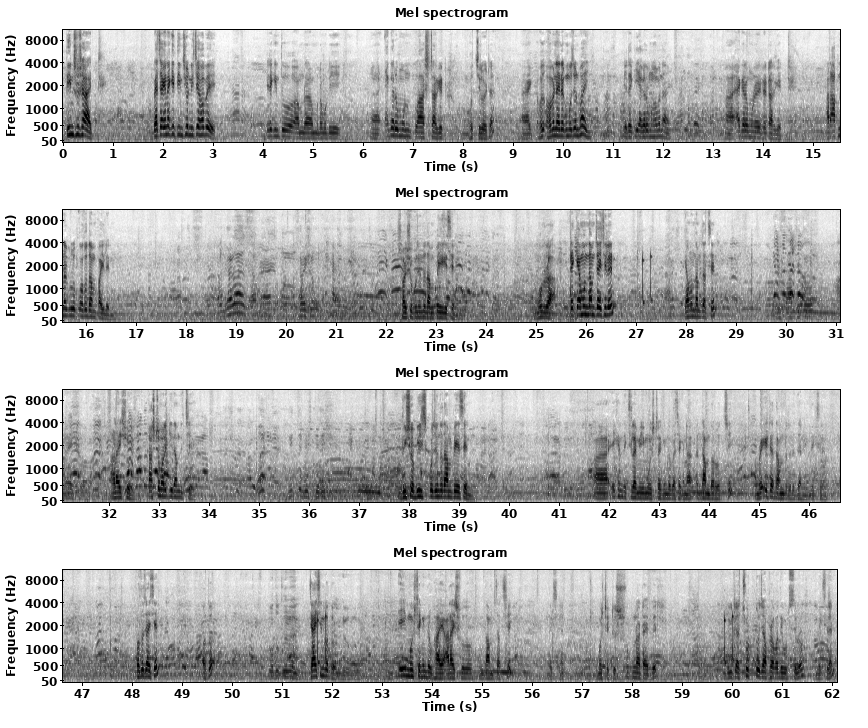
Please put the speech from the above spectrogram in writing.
তিনশো ষাট। বেচা কেনা কি তিনশোর নিচে হবে? এটা কিন্তু আমরা মোটামুটি এগারো মন প্লাস টার্গেট হচ্ছিল এটা। হবে না এরকম ওজন ভাই? এটা কি এগারো মন হবে না? এগারো মনের এটা টার্গেট আর আপনারগুলো কত দাম পাইলেন? ছয়শো পর্যন্ত দাম পেয়ে গেছেন। মুর্রা, এটা কেমন দাম চাইছিলেন? কেমন দাম চাচ্ছেন? আড়াইশো। কাস্টমারে কি দাম দিচ্ছে? দুশো বিশ পর্যন্ত দাম পেয়েছেন। এখানে দেখছিলাম এই মহিষটা কিন্তু বেচা কেনা দাম দর হচ্ছে। আমরা এটা দাম দর জানি দেখছিলাম। কত চাইছেন? কত? কত চাইছেন কত? এই মহিষটা কিন্তু ভাই আড়াইশো দাম চাচ্ছে। দেখছিলেন। মহিষটা একটু শুকনা টাইপের দুইটা ছোট্ট জাফরাবাদি উঠছিল দেখছিলেন?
